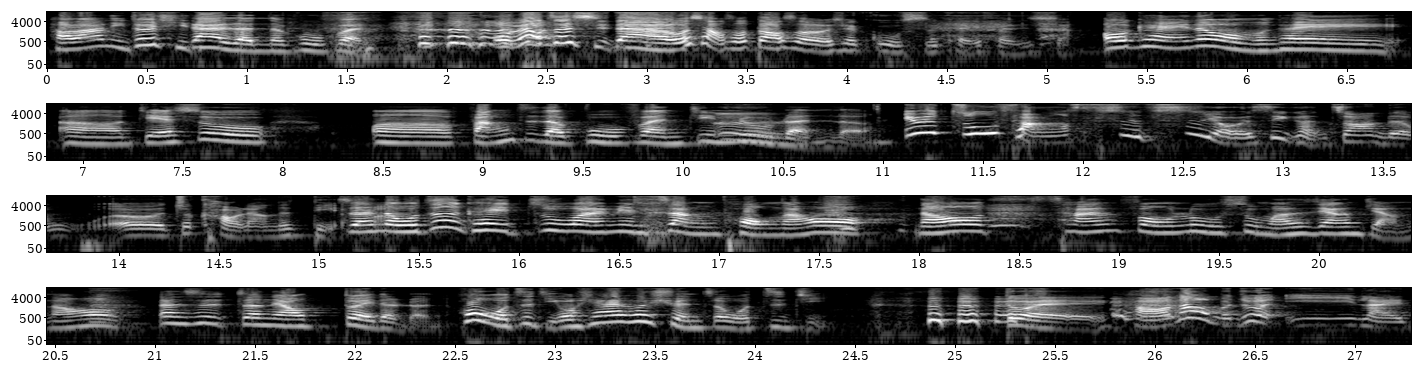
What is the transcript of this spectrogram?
好啦，你最期待人的部分，我没有最期待，我想说到时候有些故事可以分享。OK，那我们可以呃结束。呃，房子的部分进入人了，嗯，因为租房是室友也是一个很重要的呃，就考量的点。真的，我真的可以住外面帐篷，然后 然后餐风露宿嘛，是这样讲。然后，但是真的要对的人，或我自己，我现在会选择我自己。对，好，那我们就一一来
